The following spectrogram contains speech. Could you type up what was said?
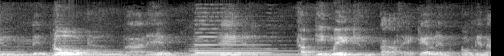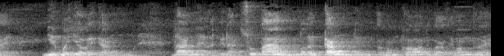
trưởng đến đô trưởng và đến trưởng thậm chí mi trưởng ta có thể kéo lên một cung như này. Nhưng mà do cái cần đàn này là cái đàn số 8 nó đang cắn thì chúng ta bấm khó, chúng ta sẽ bấm thế này.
